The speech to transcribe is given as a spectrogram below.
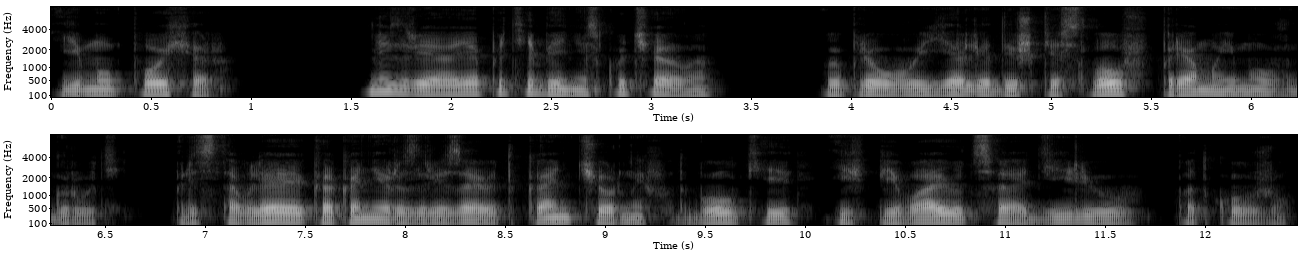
ему похер. Не зря я по тебе не скучала. Выплевываю я ледышки слов прямо ему в грудь, представляя, как они разрезают ткань черной футболки и впиваются Адилию под кожу.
